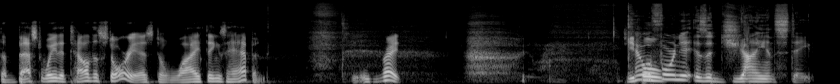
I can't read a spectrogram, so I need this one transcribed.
the best way to tell the story as to why things happened. Right. People- California is a giant state.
